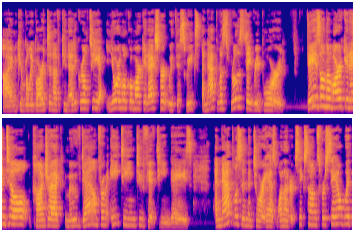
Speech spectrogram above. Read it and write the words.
I'm Kimberly Barton of Kinetic Realty, your local market expert with this week's Annapolis Real Estate Report. Days on the market until contract moved down from 18 to 15 days. Annapolis inventory has 106 homes for sale with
